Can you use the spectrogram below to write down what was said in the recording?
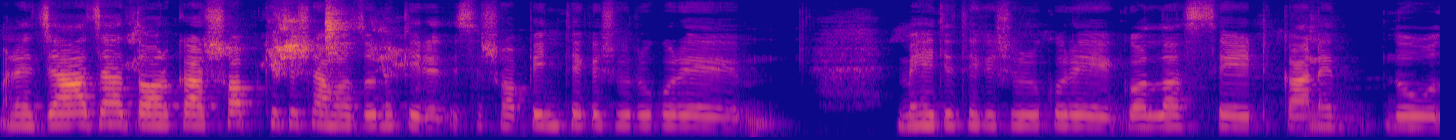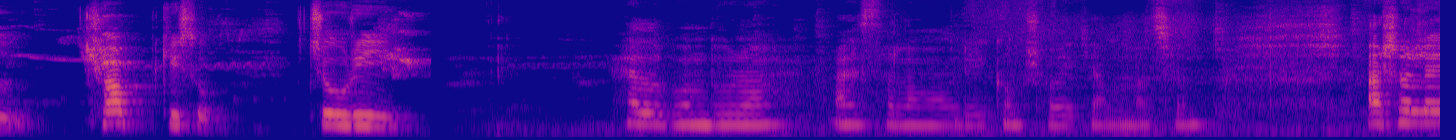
মানে যা যা দরকার সব কিছু সে আমার জন্য কিনে দিছে। শপিং থেকে শুরু করে মেহেদি থেকে শুরু করে গলার সেট কানের দোল সব কিছু চুড়ি হ্যালো বন্ধুরা, আসসালামু আলাইকুম, সবাই কেমন আছেন? আসলে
